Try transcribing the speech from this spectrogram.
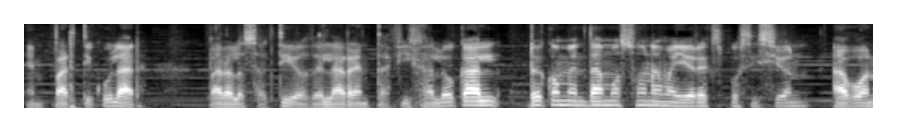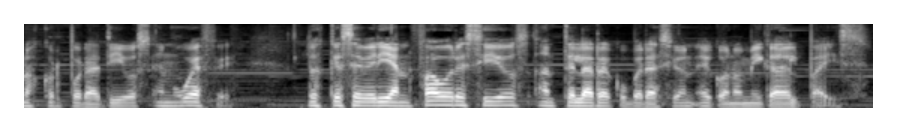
en particular, para los activos de la renta fija local, recomendamos una mayor exposición a bonos corporativos en UEF, los que se verían favorecidos ante la recuperación económica del país.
